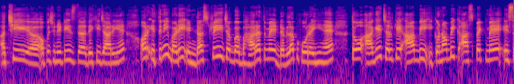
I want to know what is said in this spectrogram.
अच्छी अपॉर्चुनिटीज़ देखी जा रही है। और इतनी बड़ी इंडस्ट्री जब भारत में डेवलप हो रही है तो आगे चल के आप भी इकोनॉमिक एस्पेक्ट में इस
